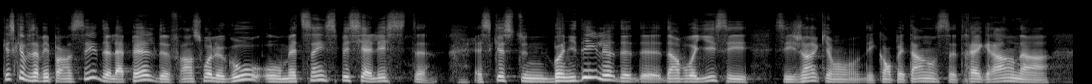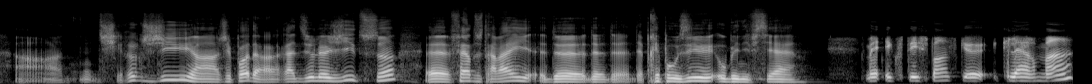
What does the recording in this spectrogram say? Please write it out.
qu'est-ce que vous avez pensé de l'appel de François Legault aux médecins spécialistes? Est-ce que c'est une bonne idée d'envoyer ces, gens qui ont des compétences très grandes en, chirurgie, en, je sais pas, dans radiologie, tout ça, euh, faire du travail de, de, de préposé aux bénéficiaires? Mais écoutez, je pense que clairement,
